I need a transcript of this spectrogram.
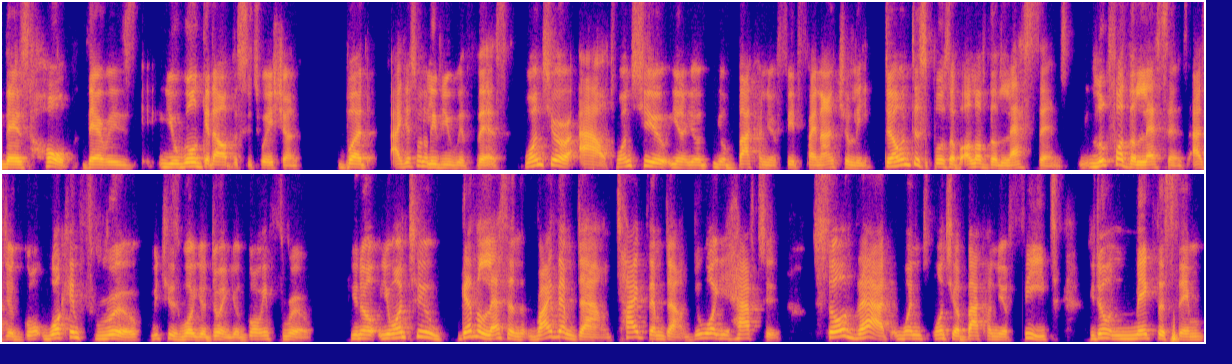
there's hope there is you will get out of the situation but I just want to leave you with this. Once you're out, once you, you know, you're, you're back on your feet financially, don't dispose of all of the lessons. Look for the lessons as you're go- walking through, which is what you're doing. You're going through. You know, you want to get the lesson, write them down, type them down, do what you have to, so that when once you're back on your feet, you don't make the same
